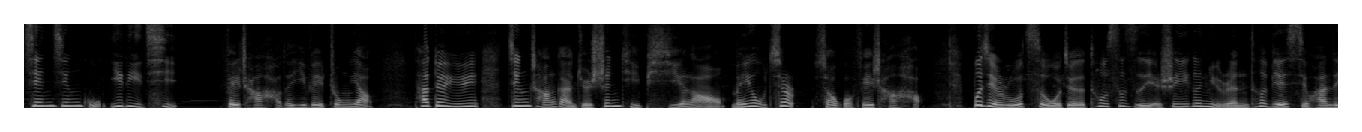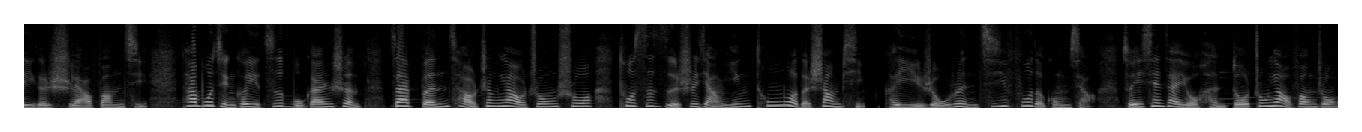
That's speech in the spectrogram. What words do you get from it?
坚筋骨、益力气。非常好的一味中药，它对于经常感觉身体疲劳、没有劲儿，效果非常好。不仅如此，我觉得菟丝子也是一个女人特别喜欢的一个食疗方剂。它不仅可以滋补肝肾，在《本草正要》中说，菟丝子是养阴通络的上品。可以柔润肌肤的功效，所以现在有很多中药方中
